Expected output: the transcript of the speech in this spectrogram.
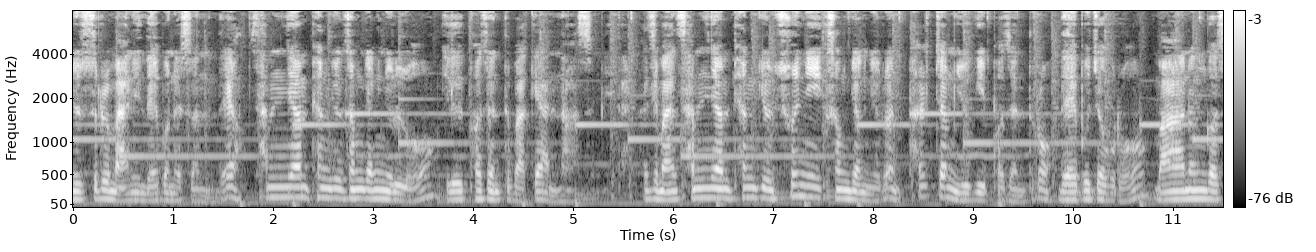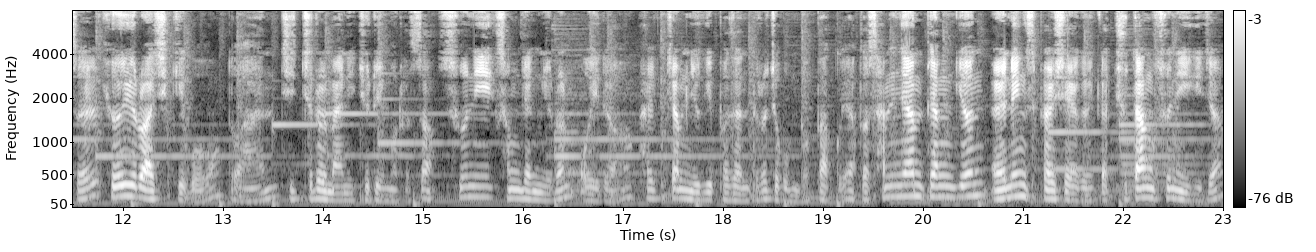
뉴스를 많이 내보냈었는데요. 3년 평균 성장률로 1%밖에 안 나왔습니다. 하지만 3년 평균 순이익 성장률은 8.62%로 내부적으로 많은 것을 효율화시키고 또한 지출을 많이 줄임으로써 순이익 성장률은 오히려 8.62%로 조금 높았고요. 또 3년 평균 earnings per share 그러니까 주당 순이익이죠.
